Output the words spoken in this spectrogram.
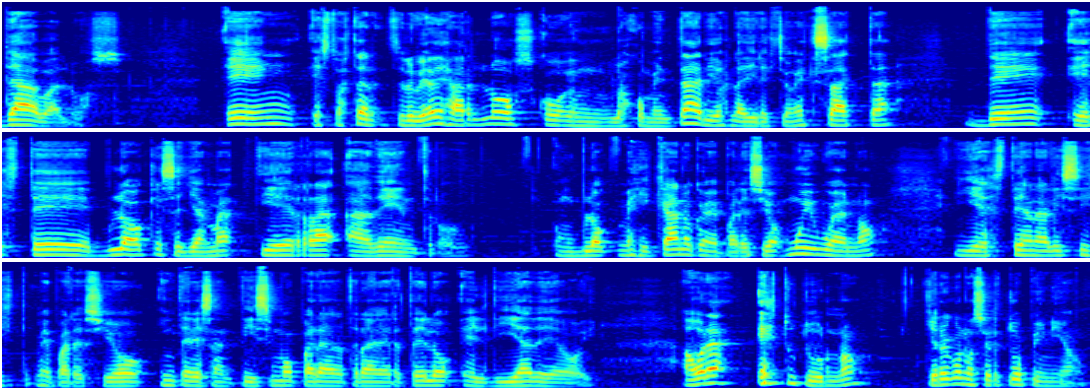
Dávalos. En esto hasta, te lo voy a dejar los, en los comentarios la dirección exacta de este blog que se llama Tierra Adentro. Un blog mexicano que me pareció muy bueno y este análisis me pareció interesantísimo para traértelo el día de hoy. Ahora es tu turno, quiero conocer tu opinión.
